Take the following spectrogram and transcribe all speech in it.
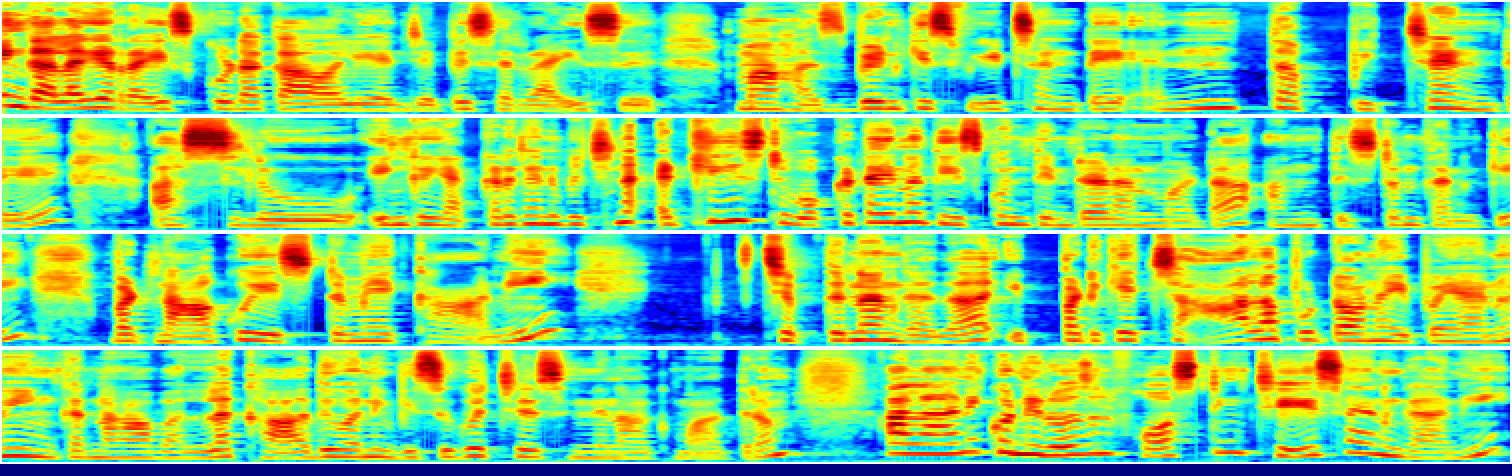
ఇంకా అలాగే రైస్ కూడా కావాలి అని చెప్పేసి రైస్. మా హస్బెండ్కి స్వీట్స్ అంటే ఎంత పిచ్ అంటే అసలు ఇంకా ఎక్కడ కనిపించినా అట్లీస్ట్ ఒక్కటైనా తీసుకొని తింటాడనమాట అంత ఇష్టం తనకి. బట్ నాకు ఇష్టమే కానీ చెప్తున్నాను కదా ఇప్పటికే చాలా పుట్ ఆన్ అయిపోయాను ఇంకా నా వల్ల కాదు అని విసుగొచ్చేసింది నాకు మాత్రం. అలా అని కొన్ని రోజులు ఫాస్టింగ్ చేశాను కానీ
